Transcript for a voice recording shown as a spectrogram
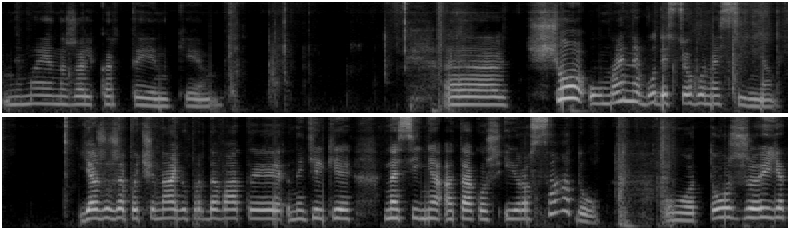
Немає, на жаль, картинки. Е, що у мене буде з цього насіння? Я ж уже починаю продавати не тільки насіння, а також і розсаду. От, тож, як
